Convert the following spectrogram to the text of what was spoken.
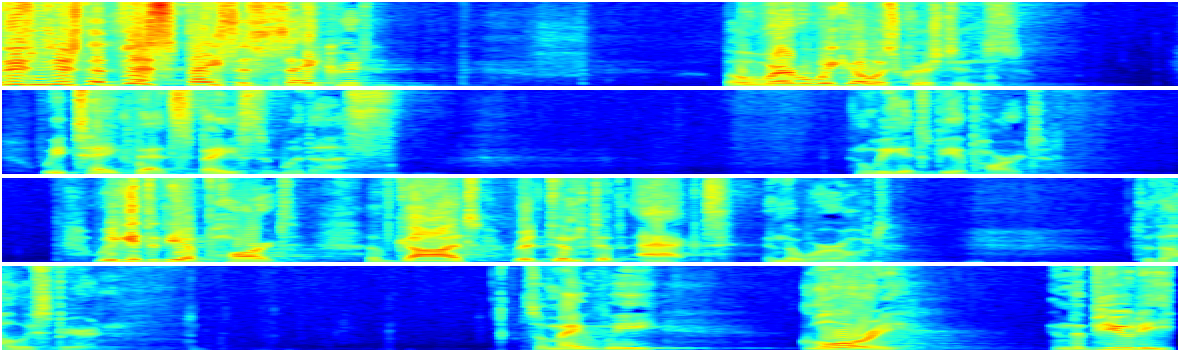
It isn't just that this space is sacred. But wherever we go as Christians, we take that space with us. And we get to be a part. We get to be a part of God's redemptive act in the world through the Holy Spirit. So may we glory in the beauty,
